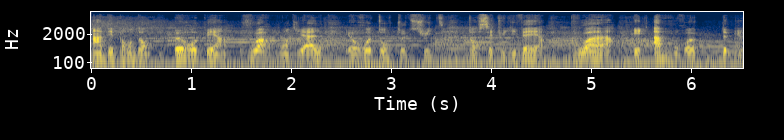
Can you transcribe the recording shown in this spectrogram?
indépendant européen, voire mondial. Et on retourne tout de suite dans cet univers boire et amoureux de mieux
